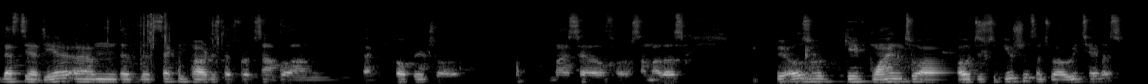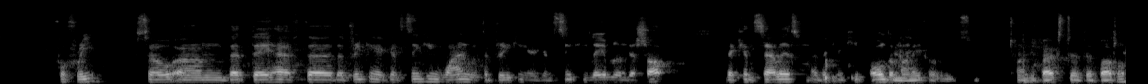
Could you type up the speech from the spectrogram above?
that's the idea. Um, the, the second part is that, for example, um, Bank Kopich or myself or some others, we also give wine to our, our distributions and to our retailers for free. So um, that they have the, the drinking against thinking wine with the drinking against thinking label in their shop. They can sell it and they can keep all the money for 20 bucks to the bottle.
